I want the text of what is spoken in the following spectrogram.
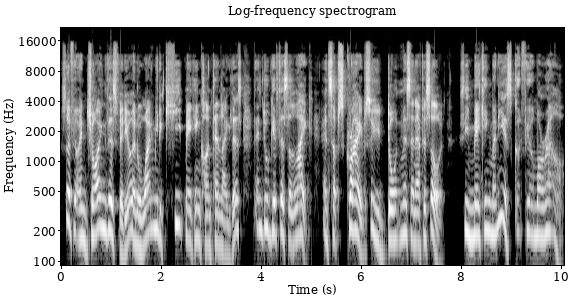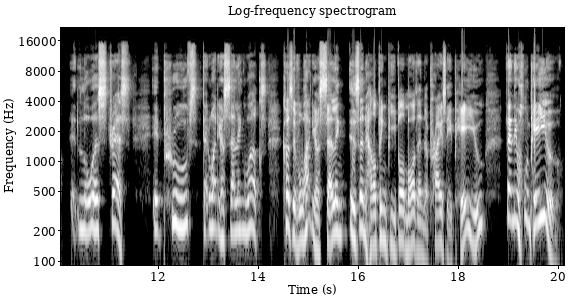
So if you're enjoying this video and want me to keep making content like this, then do give this a like and subscribe so you don't miss an episode. See, making money is good for your morale. It lowers stress it proves that what you're selling works. Because if what you're selling isn't helping people more than the price they pay you, then they won't pay you.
